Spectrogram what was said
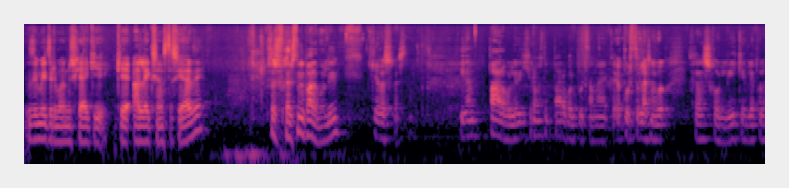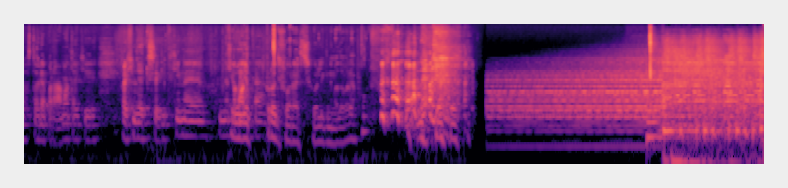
Δημήτρη Μανουσιάκη και Αλέξη Αναστασιάδη. Σας ευχαριστούμε πάρα πολύ. Και εγώ σας ευχαριστώ. Ήταν πάρα πολύ και χαιρόμαστε πάρα πολύ που ήρθαμε, που ήρθε τουλάχιστον εγώ στα σχολή και βλέπω όλα αυτά τα ωραία πράγματα και υπάρχει μια εξέλιξη. Είναι, είναι και πραγματικά... εγώ για πρώτη φορά στη σχολή κινηματογράφου. Thank you.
